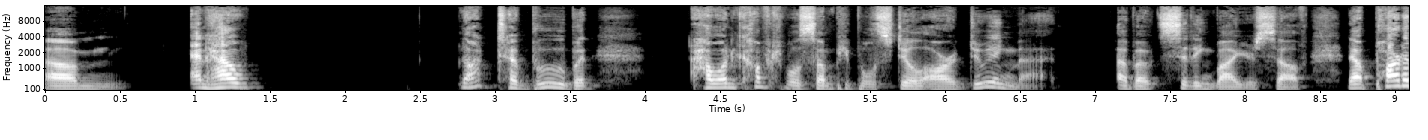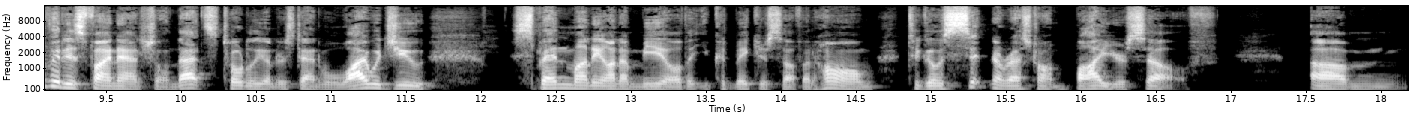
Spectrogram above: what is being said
Um, and how not taboo, but how uncomfortable some people still are doing that about sitting by yourself. Now, part of it is financial, and that's totally understandable. Why would you spend money on a meal that you could make yourself at home to go sit in a restaurant by yourself um,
